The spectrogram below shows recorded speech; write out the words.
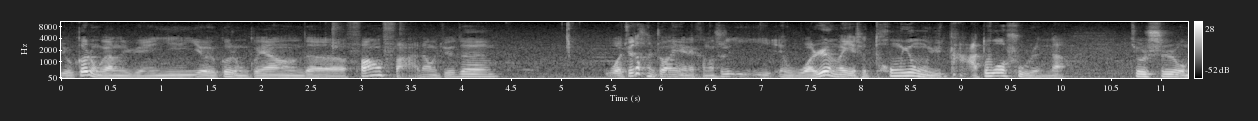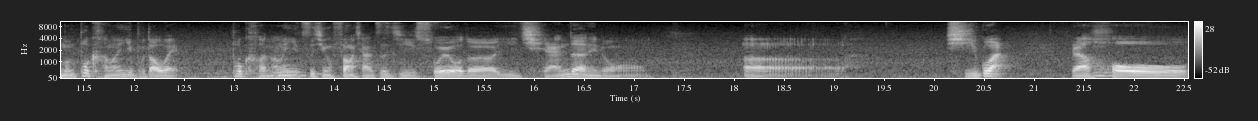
有各种各样的原因，又有各种各样的方法。但我觉得。我觉得很重要一点，可能是一，我认为也是通用于大多数人的，就是我们不可能一步到位，不可能一次性放下自己所有的以前的那种呃习惯，然后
